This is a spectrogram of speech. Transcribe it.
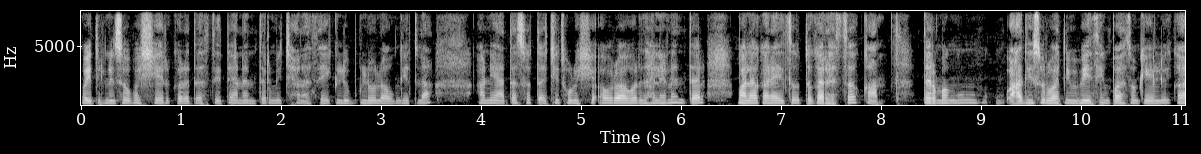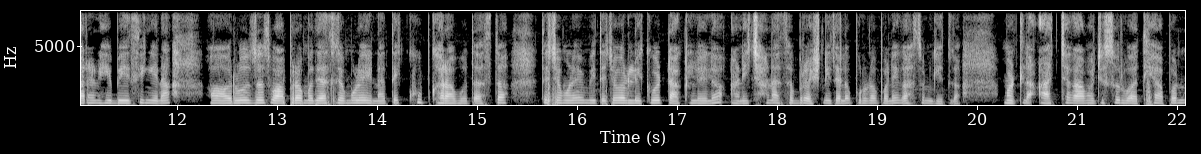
मैत्रिणीसोबत शेअर करत असते. त्यानंतर मी छान असा एक लिप ग्लो लावून घेतला. आणि आता स्वतःची थोडीशी आवरावर झाल्यानंतर मला करायचं होतं घराचं काम. तर मग आधी सुरुवात मी बेसिंगपासून केली. कारण हे बेसिंग आहे ना रोजच वापरामध्ये असल्यामुळे आहे ना ते खूप खराब होत असतं. त्याच्यामुळे मी त्याच्यावर लिक्विड टाकलेलं आणि छान असं ब्रशने त्याला पूर्णपणे घासून घेतलं. म्हटलं आजच्या कामाची सुरुवात ही आपण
